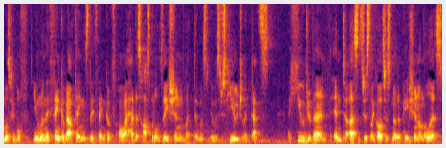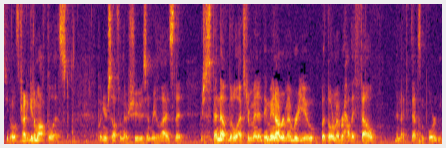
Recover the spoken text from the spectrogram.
Most people, you know, when they think about things, they think of, oh, I had this hospitalization, like that was it was just huge. Like that's a huge event, and to us, it's just like, oh, it's just another patient on the list. You know, let's try to get them off the list. Putting yourself in their shoes and realize that just spend that little extra minute. They may not remember you, but they'll remember how they felt, and I think that's important.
